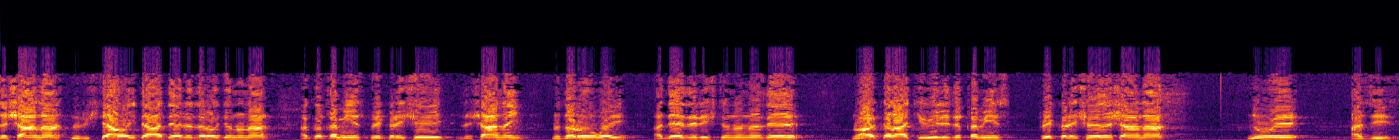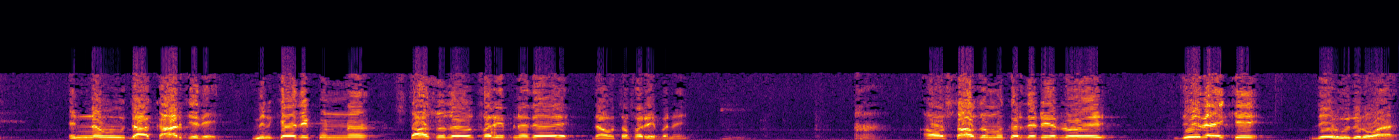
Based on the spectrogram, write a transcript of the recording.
د شانه نو رښتیا وای دا د درو جنونه اګه قمیص پر کړی شي د شانه نو درو وای ا دې د رښتونو نه ده نو کلا چې ویری د قمیص پر کړی شي د شانه نو عزیز انه دا کار چې ده من کې د کن تاسو د فریب نه ده دا او ته فریب نه او تاسو مکر دې ډیر لوی دې راکې د یهود روایت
